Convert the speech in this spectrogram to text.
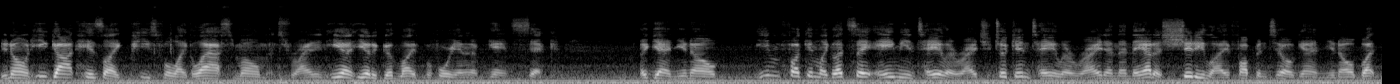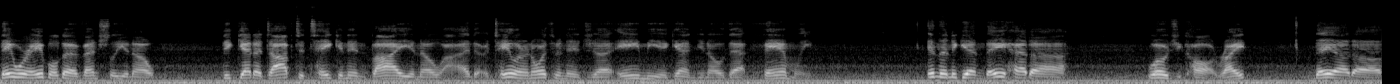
You know, and he got his like peaceful like last moments, right? And he had he had a good life before he ended up getting sick. Again, you know, even fucking like let's say Amy and Taylor, right? She took in Taylor, right? And then they had a shitty life up until again, you know, but they were able to eventually, you know, they get adopted, taken in by, you know, either Taylor and orphanage, uh, Amy again, you know, that family and then again, they had a, uh, what would you call it, right? They had, uh,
